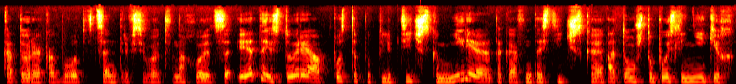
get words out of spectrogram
которая как бы вот в центре всего этого находится, это история о постапокалиптическом мире, такая фантастическая, о том, что после неких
